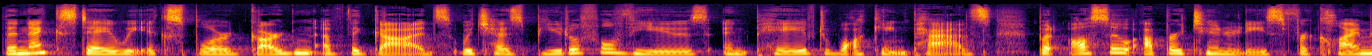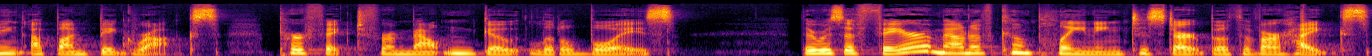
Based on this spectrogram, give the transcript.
The next day, we explored Garden of the Gods, which has beautiful views and paved walking paths, but also opportunities for climbing up on big rocks, perfect for mountain goat little boys. There was a fair amount of complaining to start both of our hikes,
